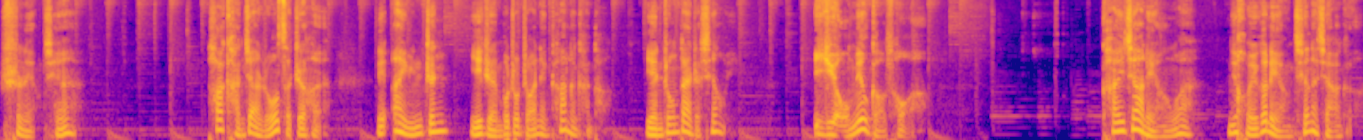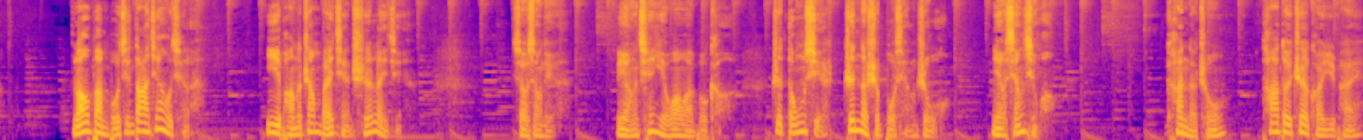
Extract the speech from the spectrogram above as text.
是两千。他砍价如此之狠，连艾云珍也忍不住转脸看了看他，眼中带着笑意，有没有搞错啊？开价两万，你毁个两千的价格，老板不禁大叫起来。一旁的张白浅吃了一惊，小兄弟。两千也万万不可，这东西真的是不祥之物，你要相信我。看得出他对这块玉牌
